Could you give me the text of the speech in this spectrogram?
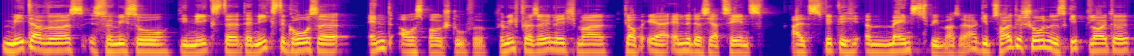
Metaverse ist für mich so die nächste, der nächste große Endausbaustufe. Für mich persönlich mal, ich glaube eher Ende des Jahrzehnts als wirklich ähm, Mainstream. Also ja, gibt's heute schon. Es gibt Leute.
